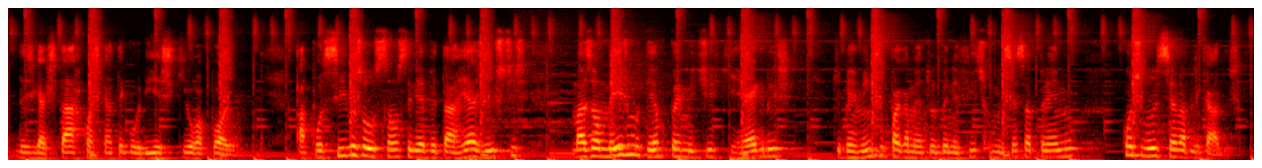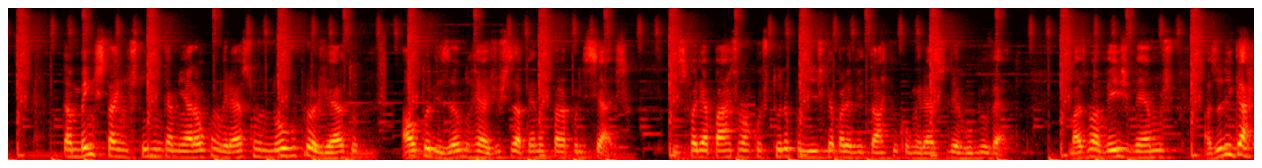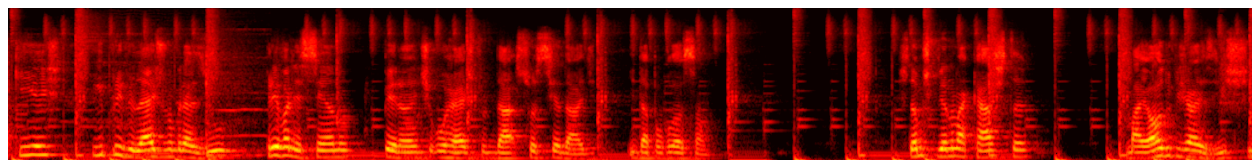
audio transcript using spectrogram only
desgastar com as categorias que o apoiam. A possível solução seria vetar reajustes, mas ao mesmo tempo permitir que regras que permitem o pagamento de benefícios como licença-prêmio continuem sendo aplicadas. Também está em estudo encaminhar ao Congresso um novo projeto autorizando reajustes apenas para policiais. Isso faria parte de uma costura política para evitar que o Congresso derrube o veto. Mais uma vez, vemos as oligarquias e privilégios no Brasil prevalecendo perante o resto da sociedade e da população. Estamos criando uma casta maior do que já existe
